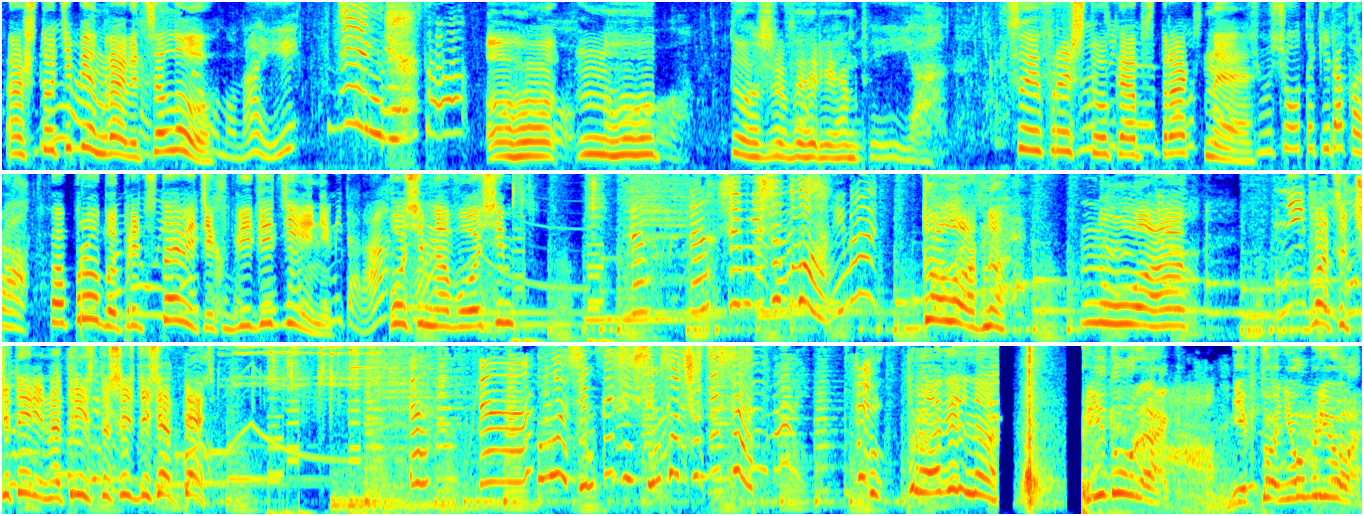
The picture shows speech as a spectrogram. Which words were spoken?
А что тебе нравится, Лу? Деньги! О, ну, тоже вариант. Цифры штука абстрактная. Попробуй представить их в виде денег. 8 на 8. 72! Да ладно! Ну а... 24 на 365. 8760! Правильно! Придурок! Никто не умрет!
